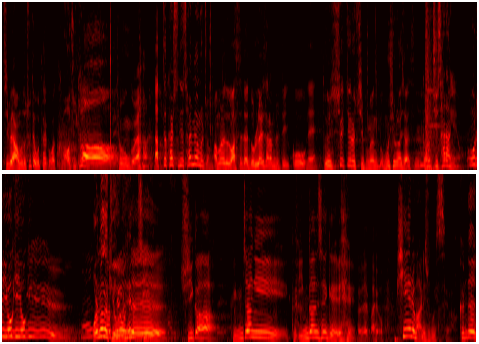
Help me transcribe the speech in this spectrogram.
집에 아무도 초대 못 할 것 같아요. 아 좋다. 좋은 거야? 납득할 수 있는 설명을 좀. 아무래도 왔을 때 놀랄 사람들도 있고 네. 도현 씨 실제로 쥐 보면 너무 싫어하지 않습니까? 저 쥐 사랑해요. 우리 여기 여기 얼마나 귀여워요. 햄찌. 귀여운데. 쥐가 굉장히 그 인간 세계에. 피해를 많이 주고 있어요. 근데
